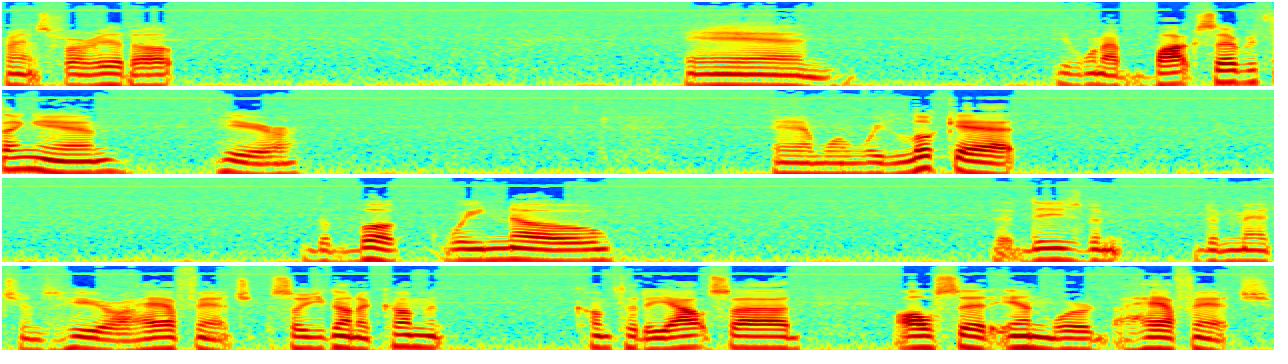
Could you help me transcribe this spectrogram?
transfer it up and you want to box everything in here and when we look at the book we know that these dim dimensions here are half inch. So you're going to come come to the outside offset inward a half inch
